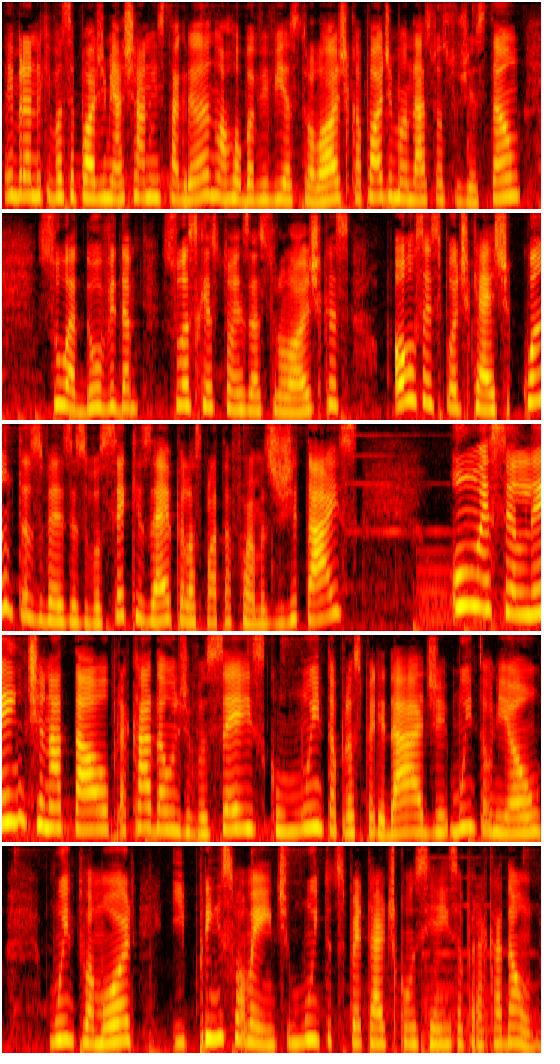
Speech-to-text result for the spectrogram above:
Lembrando que você pode me achar no Instagram, no Vivi Astrológica, pode mandar sua sugestão, sua dúvida, suas questões astrológicas. Ouça esse podcast quantas vezes você quiser pelas plataformas digitais. Um excelente Natal para cada um de vocês, com muita prosperidade, muita união, muito amor e principalmente muito despertar de consciência para cada um.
